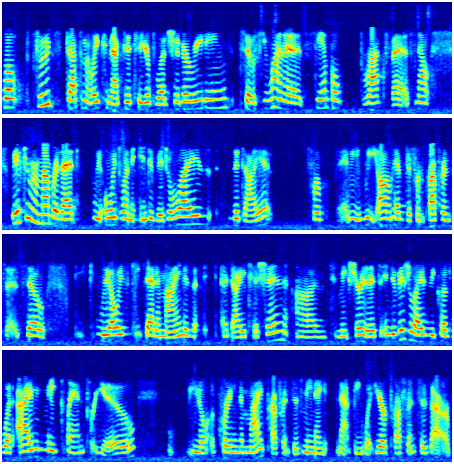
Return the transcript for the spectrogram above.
Well, food's definitely connected to your blood sugar readings. So if you want to sample breakfast, now we have to remember that we always want to individualize the diet for, I mean, we all have different preferences. So we always keep that in mind as a, a dietitian um, to make sure that it's individualized because what I may plan for you, you know, according to my preferences, may not be what your preferences are.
